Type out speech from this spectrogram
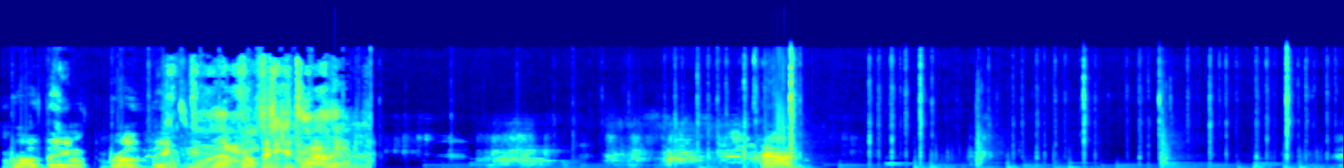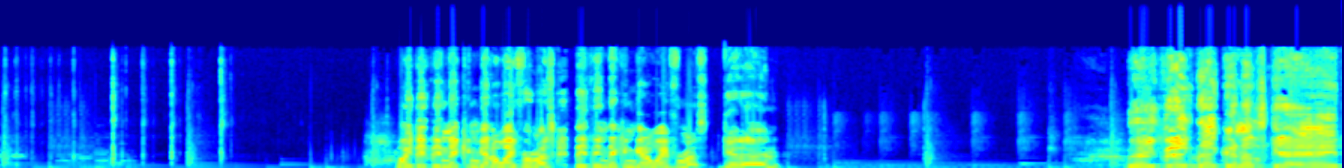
Bro thinks, bro thinks he's, bro thinks he's married. Hang on. They think they can get away from us. They think they can get away from us. Get in. They think they can escape.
